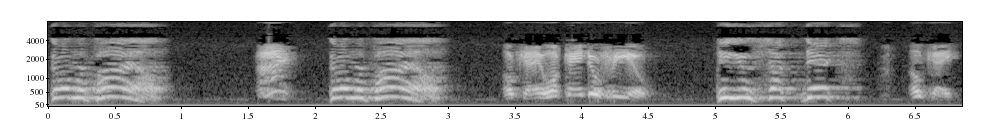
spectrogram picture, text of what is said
Gomer Pyle. Huh? Gomer Pyle. Okay, what can I do for you? Do you suck dicks? Okay.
